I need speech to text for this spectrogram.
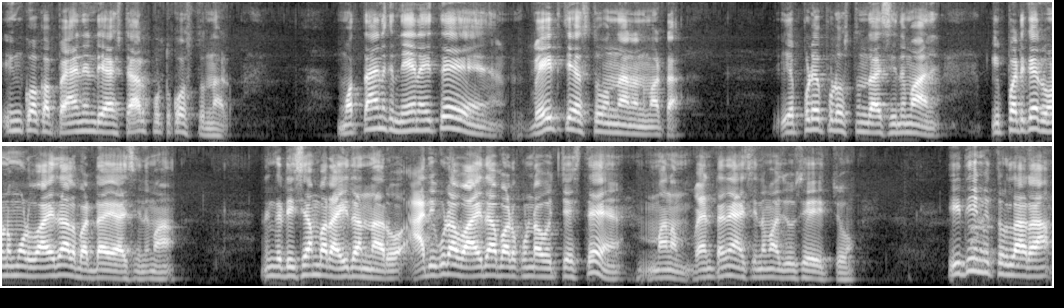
ఇంకొక పాన్ ఇండియా స్టార్ పుట్టుకొస్తున్నాడు. మొత్తానికి నేనైతే వెయిట్ చేస్తూ ఉన్నానన్నమాట. ఎప్పుడెప్పుడు వస్తుంది ఆ సినిమా అని? ఇప్పటికే రెండు మూడు వాయిదాలు పడ్డాయి ఆ సినిమా. ఇంకా డిసెంబర్ ఐదు అన్నారు. అది కూడా వాయిదా పడకుండా వచ్చేస్తే మనం వెంటనే ఆ సినిమా చూసేయచ్చు. ఇది మిత్రులారా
